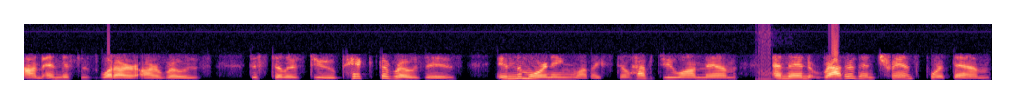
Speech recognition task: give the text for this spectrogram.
um, and this is what our, our rose distillers do, pick the roses in the morning while they still have dew on them, and then rather than transport them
